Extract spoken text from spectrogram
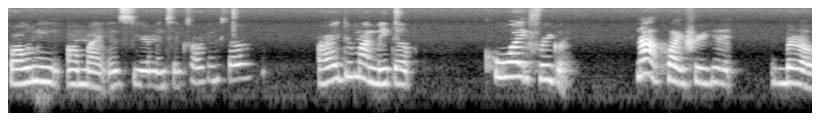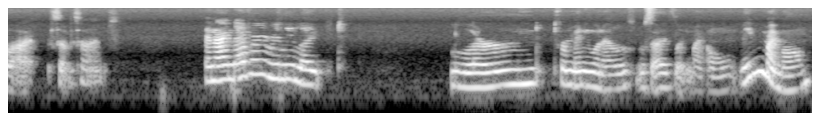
follow me on my Instagram and TikTok and stuff, I do my makeup quite frequent. Not quite frequent, but a lot sometimes. And I never really liked learned from anyone else besides like my own, maybe my mom,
